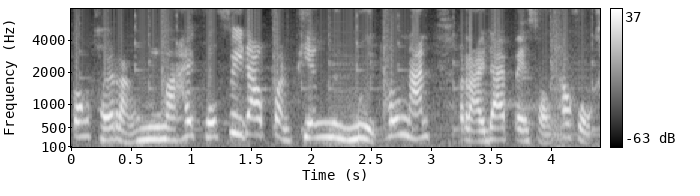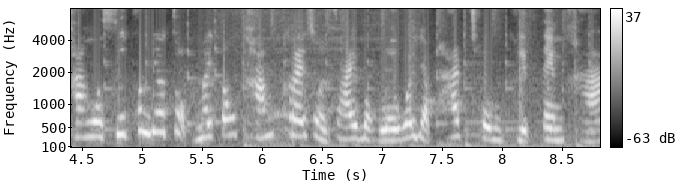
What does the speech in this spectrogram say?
กล้องถอยหลังมีมาให้ครบฟรีดาวผ่อนเพียง 1 0,000 เท่านั้น รายได้เป็น 2 เท่าของค่างวดซื้อคนเดียวจบไม่ต้องค้ำใครสนใจบอกเลยว่าอย่าพลาดชมคลิปเต็มค่ะ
